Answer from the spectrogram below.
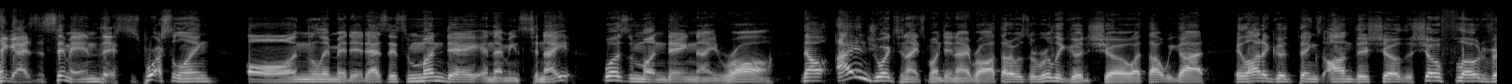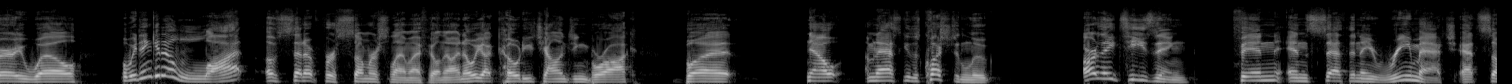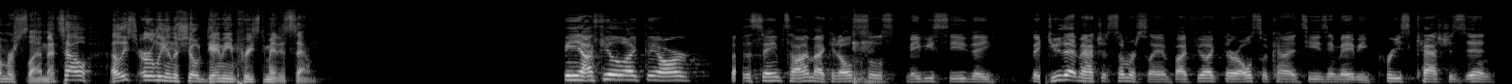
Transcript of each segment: Hey guys, it's Tim, and this is Wrestling Unlimited. As it's Monday, and that means tonight was Monday Night Raw. Now, I enjoyed tonight's Monday Night Raw. I thought it was a really good show. I thought we got a lot of good things on this show. The show flowed very well, but we didn't get a lot of setup for SummerSlam, I feel. Now, I know we got Cody challenging Brock, but now I'm going to ask you this question, Luke. Are they teasing Finn and Seth in a rematch at SummerSlam? That's how, at least early in the show, Damian Priest made it sound. I mean, I feel like they are, but at the same time, I could also maybe see they they do that match at SummerSlam, but I feel like they're also kind of teasing maybe Priest cashes in,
